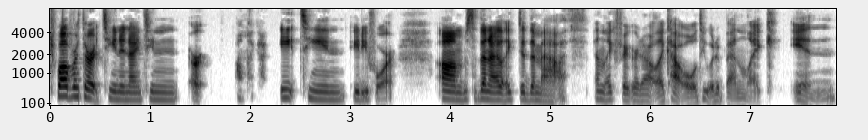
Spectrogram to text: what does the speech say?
12 or 13 in 19 or oh my god, 1884. Um, so then I like did the math and like figured out like how old he would have been like in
